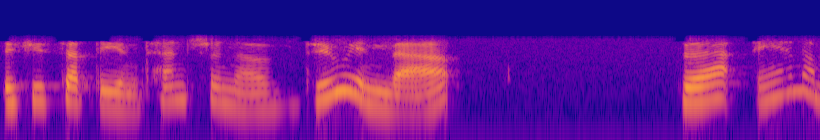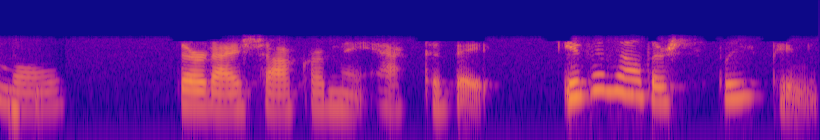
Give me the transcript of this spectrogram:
if you set the intention of doing that, that animal's third eye chakra may activate. Even though they're sleeping,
